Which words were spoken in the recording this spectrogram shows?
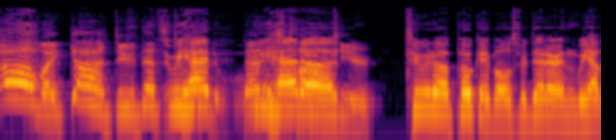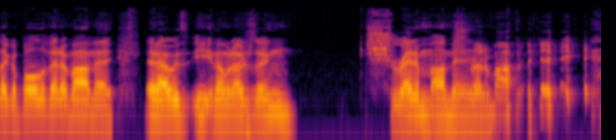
Oh my god, dude, that's we top- had that we had uh tier. tuna poke bowls for dinner, and we had like a bowl of edamame, and I was eating them, and I was just like, mm, shredamame. Shredamame.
